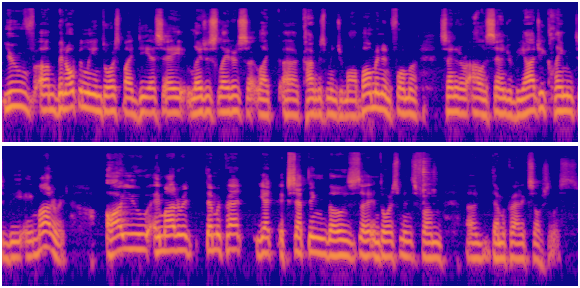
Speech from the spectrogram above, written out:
you've um, been openly endorsed by DSA legislators uh, like uh, Congressman Jamal Bowman and former Senator Alessandra Biaggi, claiming to be a moderate. Are you a moderate Democrat, yet accepting those uh, endorsements from uh, Democratic socialists?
